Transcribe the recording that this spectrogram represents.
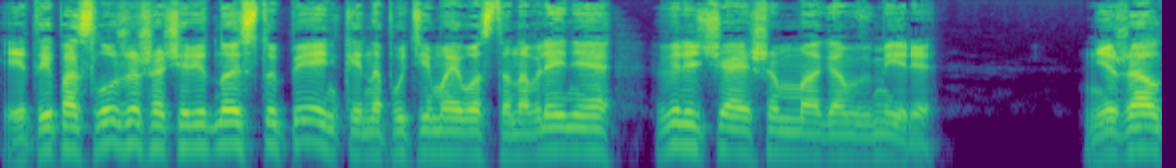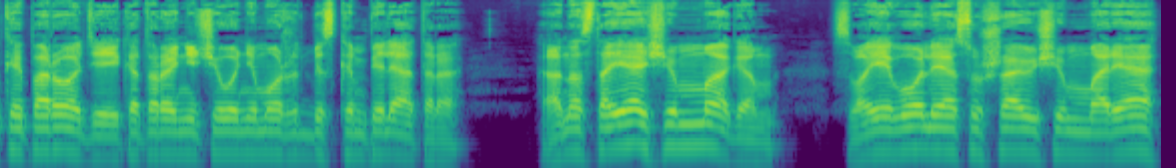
И ты послужишь очередной ступенькой на пути моего становления величайшим магом в мире. Не жалкой пародией, которая ничего не может без компилятора, а настоящим магом, своей волей осушающим моря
